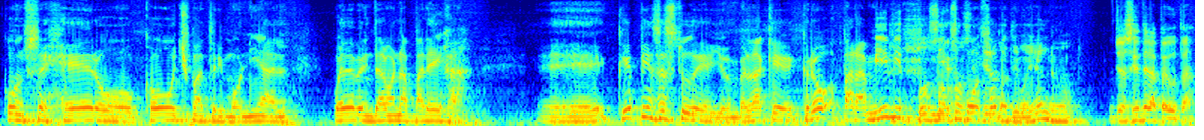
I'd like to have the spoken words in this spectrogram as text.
consejero o coach matrimonial puede brindar a una pareja. Eh, ¿Qué piensas tú de ello? En verdad que creo, para mí, mi, ¿Vos mi sos consejero esposa... matrimonial? No. Yo soy terapeuta,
